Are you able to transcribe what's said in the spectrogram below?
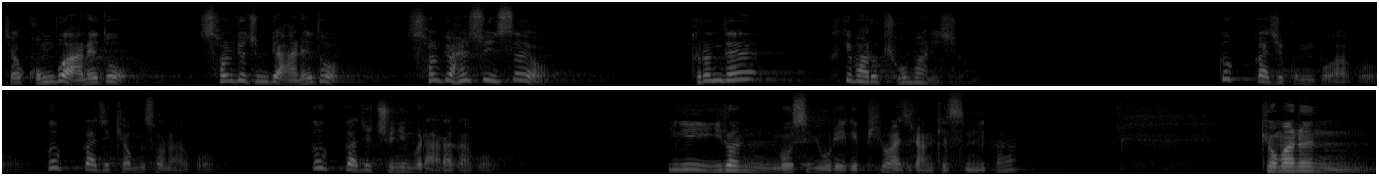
제가 공부 안 해도, 설교 준비 안 해도 설교할 수 있어요. 그런데 그게 바로 교만이죠. 끝까지 공부하고 끝까지 겸손하고 끝까지 주님을 알아가고 이게 이런 모습이 우리에게 필요하지 않겠습니까? 교만은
